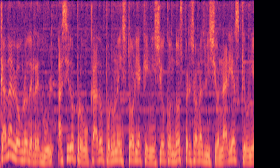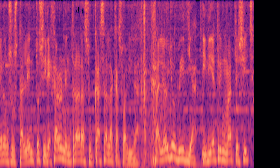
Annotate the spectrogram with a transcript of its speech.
Cada logro de Red Bull ha sido provocado por una historia que inició con dos personas visionarias que unieron sus talentos y dejaron entrar a su casa la casualidad. Jaleo Vidya y Dietrich Mateschitz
